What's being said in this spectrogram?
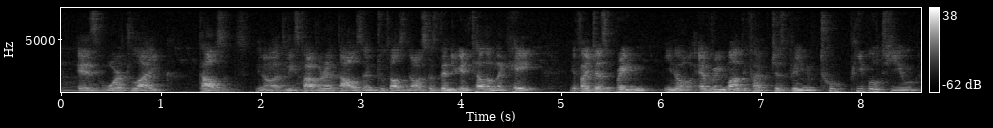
mm. is worth like thousands, you know, at least 500,000, 2,000 dollars, because then you can tell them like, hey, if I just bring, you know, every month, if I just bring two people to you,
